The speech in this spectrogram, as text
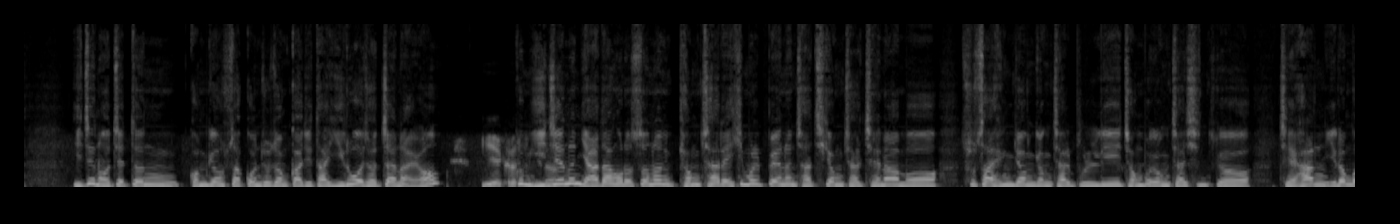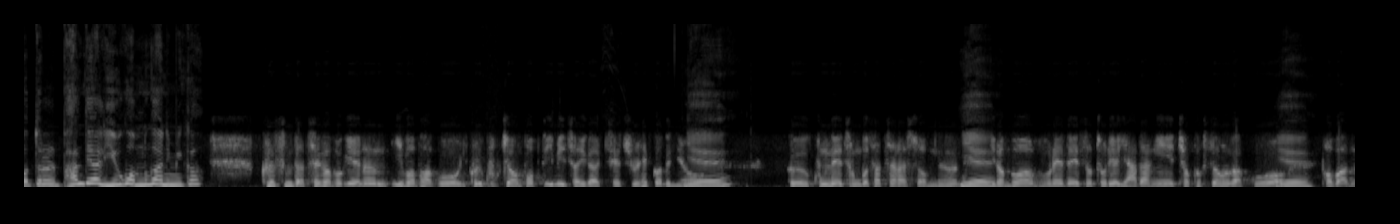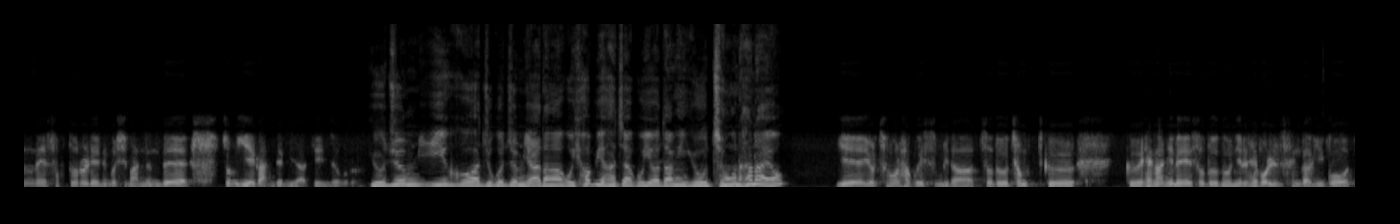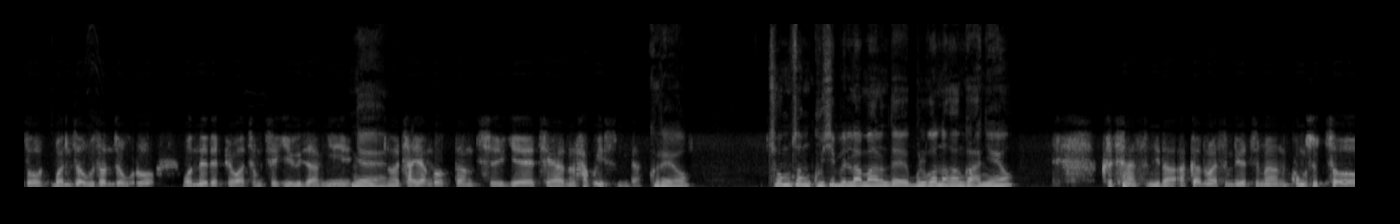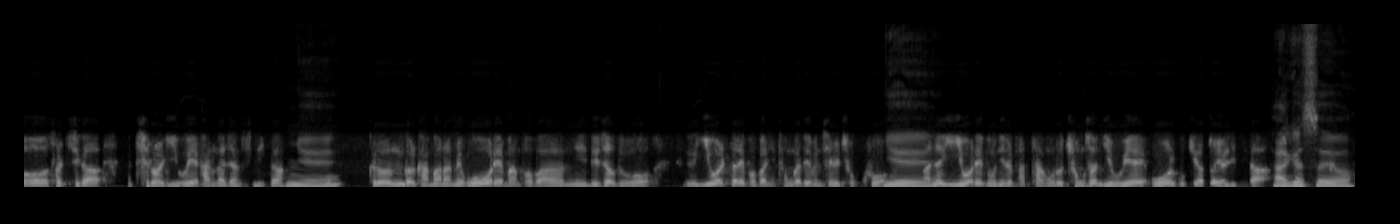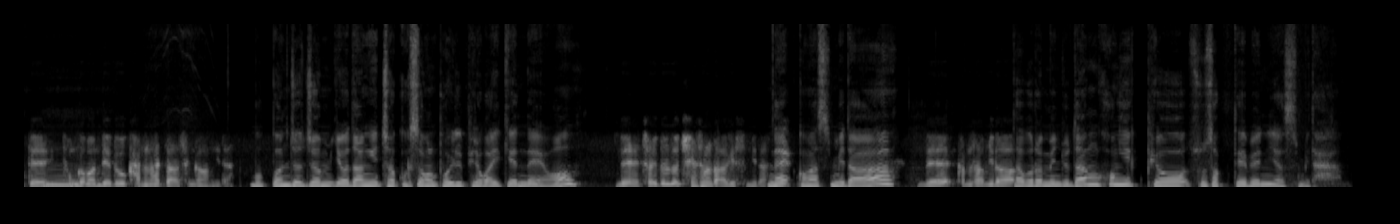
이젠 어쨌든 검경 수사권 조정까지 다 이루어졌잖아요. 예, 그렇습니다. 그럼 이제는 야당으로서는 경찰의 힘을 빼는 자치경찰제나 뭐 수사 행정 경찰 분리, 정보 경찰 신, 그 제한 이런 것들을 반대할 이유가 없는 거 아닙니까? 그렇습니다. 제가 보기에는 이 법하고 그리고 국정원법도 이미 저희가 제출했거든요. 예, 그 국내 정보 사찰할 수 없는 예. 이런 부분에 대해서 도리어 야당이 적극성을 갖고 예. 법안의 속도를 내는 것이 맞는데 좀 이해가 안 됩니다 개인적으로. 요즘 이거 가지고 좀 야당하고 협의하자고 여당이 요청은 하나요? 예, 요청을 하고 있습니다. 저도 정, 그, 그 행안위 내에서도 논의를 해볼 생각이고 또 먼저 우선적으로 원내대표와 정책위 의장이 예, 어, 자유한국당 측에 제안을 하고 있습니다. 그래요. 총선 90일 남았는데 물 건너간 거 아니에요? 그렇진 않습니다. 아까도 말씀드렸지만 공수처 설치가 7월 이후에 가능하지 않습니까? 예. 그런 걸 감안하면 5월에만 법안이 늦어도 2월 달에 법안이 통과되면 제일 좋고 예. 만약에 2월의 논의를 바탕으로 총선 이후에 5월 국회가 또 열립니다. 알겠어요. 네, 음, 통과만 돼도 가능하다 생각합니다. 뭐 먼저 좀 여당이 적극성을 보일 필요가 있겠네요. 네, 저희들도 최선을 다하겠습니다. 네, 고맙습니다. 네, 감사합니다. 더불어민주당 홍익표 수석 대변인이었습니다.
